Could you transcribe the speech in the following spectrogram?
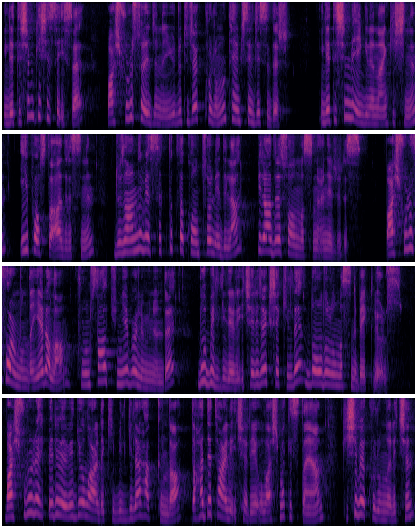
İletişim kişisi ise başvuru sürecini yürütecek kurumun temsilcisidir. İletişimle ilgilenen kişinin e-posta adresinin düzenli ve sıklıkla kontrol edilen bir adres olmasını öneririz. Başvuru formunda yer alan kurumsal künye bölümünün de bu bilgileri içerecek şekilde doldurulmasını bekliyoruz. Başvuru rehberi ve videolardaki bilgiler hakkında daha detaylı içeriğe ulaşmak isteyen kişi ve kurumlar için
